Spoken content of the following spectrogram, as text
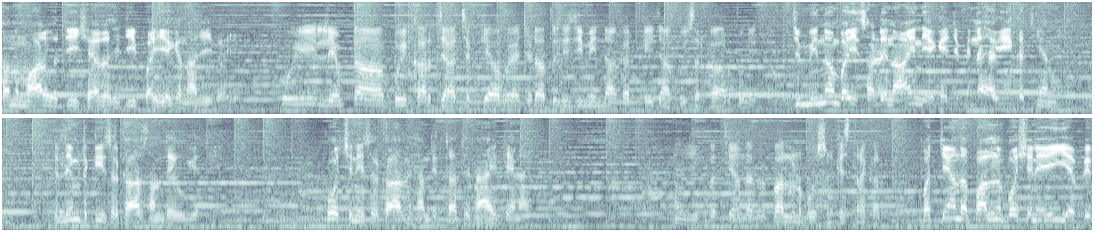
ਸਾਨੂੰ ਮਾਰ ਵੱਜੀ ਸ਼ਾਇਦ ਅਸੀਂ ਜੀ ਪਾਈਏ ਕਿ ਨਾ ਜੀ ਪਾਈਏ। ਕੋਈ ਲਿਮਟਾਂ ਕੋਈ ਕਰਜ਼ਾ ਚੱਕਿਆ ਹੋਇਆ ਜਿਹੜਾ ਤੁਸੀਂ ਜ਼ਮੀਨਾਂ ਕਰਕੇ ਜਾਂ ਕੋਈ ਸਰਕਾਰ ਤੋਂ ਲੈਤਾ ਹੋਵੇ? ਜ਼ਮੀਨਾਂ ਬਾਈ ਸਾਡੇ ਨਾਂ ਹੀ ਨਹੀਂ ਹੈਗੇ ਜ਼ਮੀਨਾਂ ਹੈਗੀਆਂ ਕੱਚੀਆਂ ਨੇ। ਤੇ ਲਿਮਟ ਕੀ ਸਰਕਾਰ ਸਾਨੂੰ ਦੇਊਗੀ? ਕੁਛ ਨਹੀਂ ਸਰਕਾਰ ਨੇ ਸਾਨੂੰ ਦਿੱਤਾ ਤੇ ਨਾ ਹੀ ਦੇਣਾ। ਹੈ। ਹਾਂਜੀ। ਬੱਚਿਆਂ ਦਾ ਫਿਰ ਪਾਲਣ ਪੋਸ਼ਣ ਕਿਸ ਤਰ੍ਹਾਂ ਕਰਦੇ? ਬੱਚਿਆਂ ਦਾ ਪਾਲਣ ਪੋਸ਼ਣ ਇਹੀ ਹੈ ਵੀ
